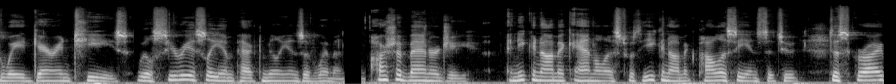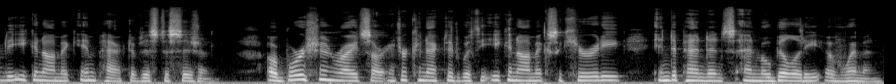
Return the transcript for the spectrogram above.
Wade guarantees will seriously impact millions of women. Asha Banerjee, an economic analyst with the Economic Policy Institute, described the economic impact of this decision. Abortion rights are interconnected with the economic security, independence, and mobility of women.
